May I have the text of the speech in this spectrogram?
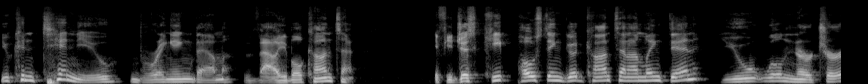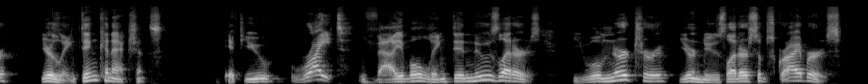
You continue bringing them valuable content. If you just keep posting good content on LinkedIn, you will nurture your LinkedIn connections. If you write valuable LinkedIn newsletters, you will nurture your newsletter subscribers.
